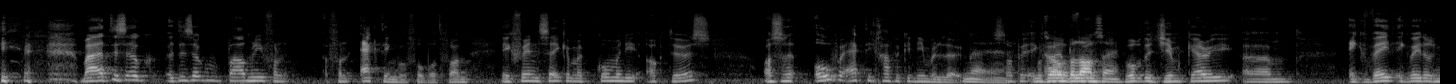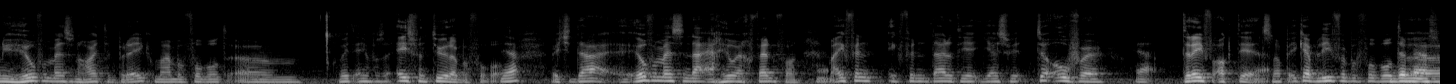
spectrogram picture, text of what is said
maar het, is ook, het is ook een bepaalde manier van, van acting bijvoorbeeld. Van, ik vind zeker met comedy-acteurs... Als ze overacting gaan, vind ik het niet meer leuk. Nee. Snap je? Ik Moet wel hou in balans van zijn. Bijvoorbeeld de Jim Carrey. ehm, ik, weet, ik weet dat ik nu heel veel mensen een hart te breek. Maar bijvoorbeeld... ehm weet een van ze? Ace Ventura bijvoorbeeld. ja? Weet je, daar, heel veel mensen zijn daar echt heel erg fan van. Ja. Maar ik vind, ik vind daar dat hij juist weer te overdreven acteert. Ja. Snap je? Ik heb liever bijvoorbeeld... Mask.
